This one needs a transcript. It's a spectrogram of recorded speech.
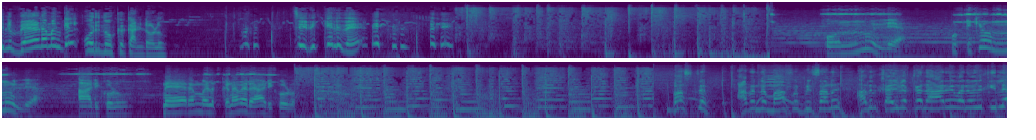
ഇനി വേണമെങ്കിൽ ഒരു നോക്ക് കണ്ടോളൂ. ചിരിക്കരുതേ. ഒന്നുമില്ല. കുട്ടിക്ക് ഒന്നുമില്ല. ആടിക്കോളൂ. നേരം വെളുക്കണ വരെ ആടിക്കോളൂ. ഫസ്റ്റ് അവന്റെ മാസ്റ്റർ പീസ് ആണ്. അതിൽ കൈവെക്കാൻ ആരെയും അനുവദിക്കില്ല.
